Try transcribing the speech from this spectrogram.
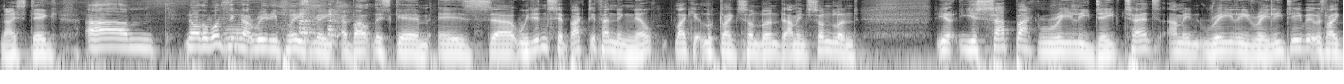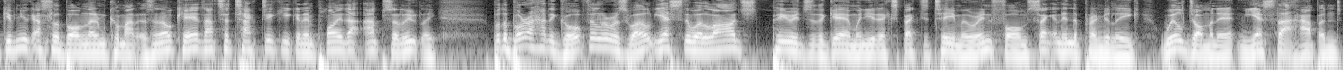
nice dig. Um, no, the one thing that really pleased me about this game is uh, we didn't sit back defending nil like it looked like Sunderland. I mean, Sunderland. you, you sat back really deep, Ted. I mean, really, really deep. It was like give Newcastle the ball and let them come at us. And okay, that's a tactic. You can employ that absolutely. But the Boro had a go at Villa as well. Yes, there were large periods of the game when you'd expect a team who are in form, second in the Premier League, will dominate. And yes, that happened.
